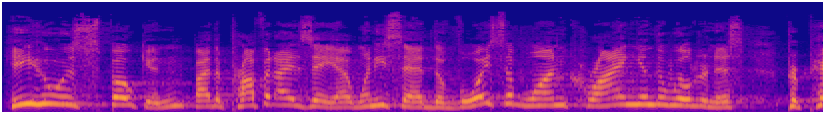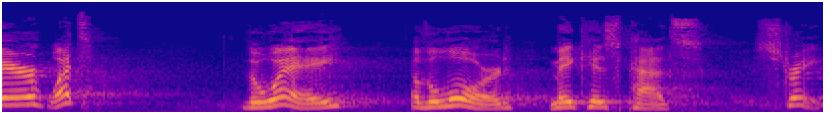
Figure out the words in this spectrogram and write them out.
he who was spoken by the prophet Isaiah when he said, The voice of one crying in the wilderness, prepare what? The way of the Lord, make his paths straight.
